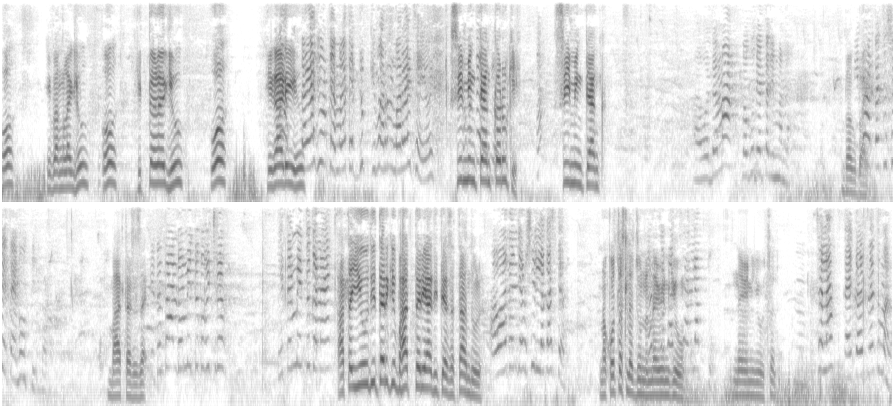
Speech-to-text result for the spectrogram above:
ओ ही बंगला घेऊ. ओ ही तळ घेऊ. ओ ही गाडी घेऊ. तळा घेऊन काय? मला ते डुबकी मारून मरायचं आहे होय. स्विमिंग टँक करू की? स्विमिंग टँक अहो दमा बघू द्या तरी मला. बघ बाय भाताचं शेत आहे बहुतेक बघा. भाताचं जाय. तिथं तांदूळ मिळतो का विचारा इथं मिळतो का नाही? आता येऊ दे तर की भात तरी आधी त्याचा तांदूळ. शिल्लक असतात. नको तसलं जुनं नवीन घेऊ. लागतो. नवीन घेऊ चल. चला काय कळत नाही तुम्हाला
